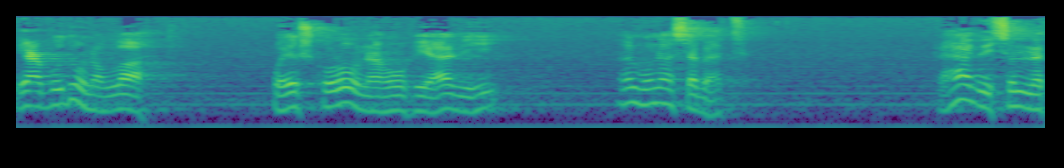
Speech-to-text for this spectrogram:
يعبدون الله ويشكرونه في هذه المناسبات. فهذه سنة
